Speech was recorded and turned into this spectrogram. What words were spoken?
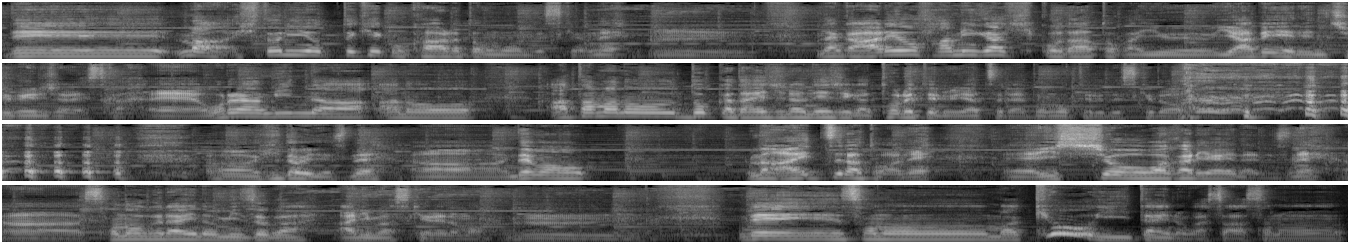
ー、で、まあ人によって結構変わると思うんですけどね。うん。なんかあれを歯磨き粉だとかいうやべえ連中がいるじゃないですか。えー、俺はみんな、あの頭のどっか大事なネジが取れてるやつだと思ってるんですけど。あひどいですね。あでも、まあ、あいつらとはね、えー一生分かり合えないですね。あそのぐらいの溝がありますけれども。うん。で、その、まあ、今日言いたいのがさ、その、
